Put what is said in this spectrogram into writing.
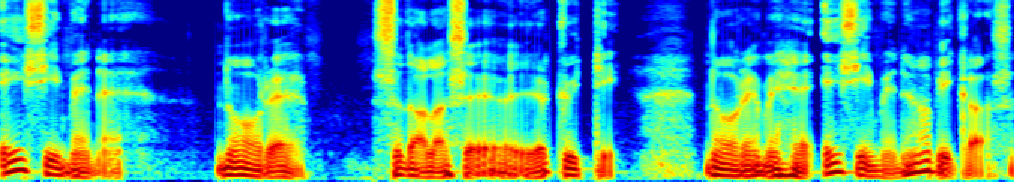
esimene noore sõdalase ja küti, noore mehe esimene abikaasa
